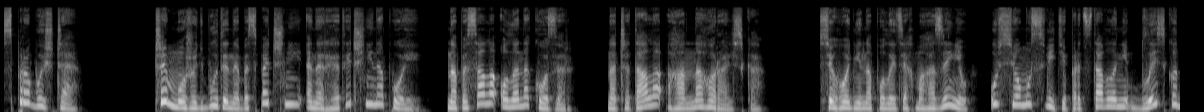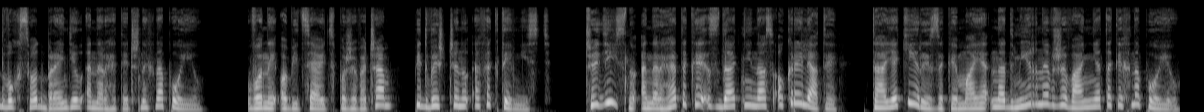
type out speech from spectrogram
Спробуй ще. Чим можуть бути небезпечні енергетичні напої? Написала Олена Козир. Начитала Ганна Горальська. Сьогодні на полицях магазинів у всьому світі представлені близько 200 брендів енергетичних напоїв. Вони обіцяють споживачам підвищену ефективність. Чи дійсно енергетики здатні нас окриляти, Та які ризики має надмірне вживання таких напоїв?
